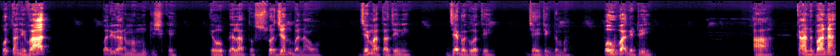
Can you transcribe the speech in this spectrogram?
પોતાની વાત પરિવારમાં મૂકી શકે, એવો પહેલાં તો સ્વજન બનાવો. જય માતાજીની, જય ભગવતી, જય જગદંબા. પૌભા ગઢવી આ કાનભાના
